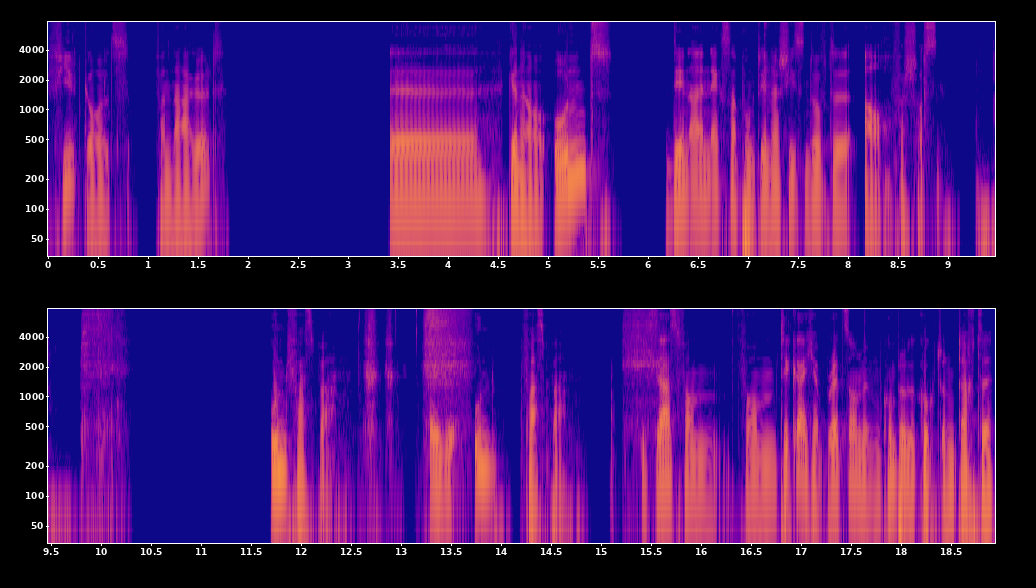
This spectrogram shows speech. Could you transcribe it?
Field Goals vernagelt. Äh, genau. Und den einen Extrapunkt, den er schießen durfte, auch verschossen. Unfassbar. Also unfassbar. Ich saß vom, vom Ticker, ich habe Red Zone mit einem Kumpel geguckt und dachte,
